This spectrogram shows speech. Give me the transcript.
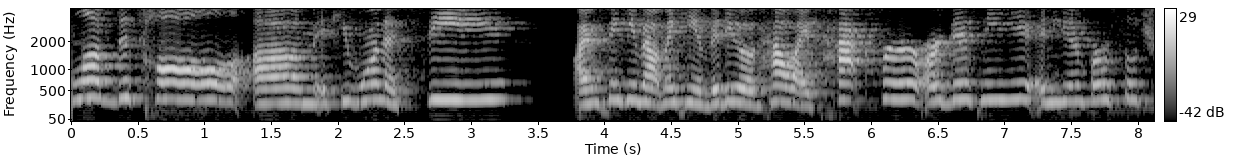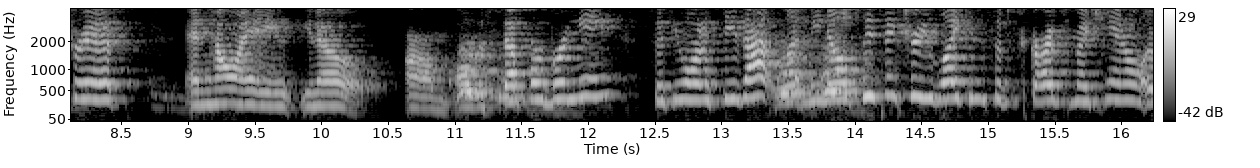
love this haul. Um, if you want to see, I'm thinking about making a video of how I pack for our Disney and Universal trip and how I, you know, um, all the stuff we're bringing. So if you want to see that, let me know. Please make sure you like and subscribe to my channel. It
